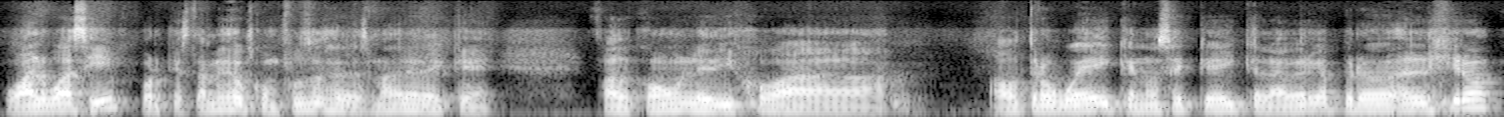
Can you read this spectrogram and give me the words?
O algo así, porque está medio confuso ese desmadre de que Falcone le dijo a, a otro güey que no sé qué y que la verga. Pero el giro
